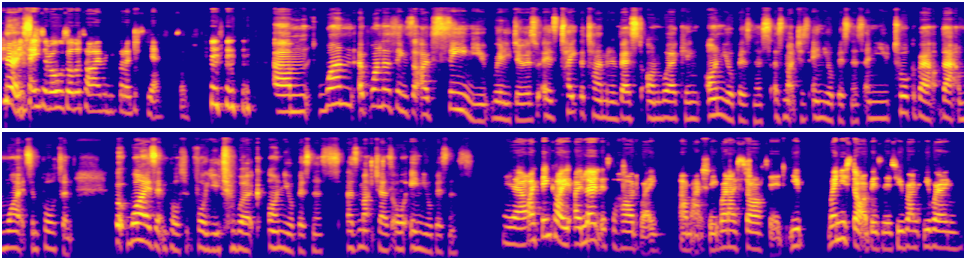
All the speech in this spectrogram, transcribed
Yeah, they change the rules all the time, and you've got to just yeah. So. Um, one uh, one of the things that I've seen you really do is, is take the time and invest on working on your business as much as in your business. And you talk about that and why it's important. But why is it important for you to work on your business as much as or in your business? Yeah, I think I, I learned this the hard way. Um, actually, when I started, you when you start a business, you run you're wearing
